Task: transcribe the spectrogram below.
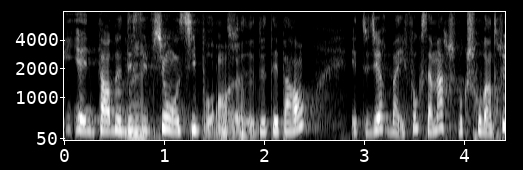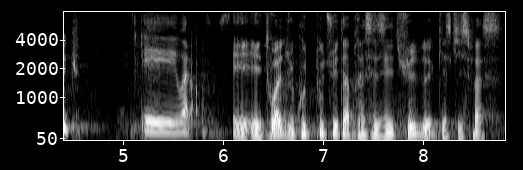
il y a une part de déception aussi pour, de tes parents et te dire bah il faut que ça marche, il faut que je trouve un truc. Et voilà. Et, toi du coup tout de suite après ces études, qu'est-ce qui se passe?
